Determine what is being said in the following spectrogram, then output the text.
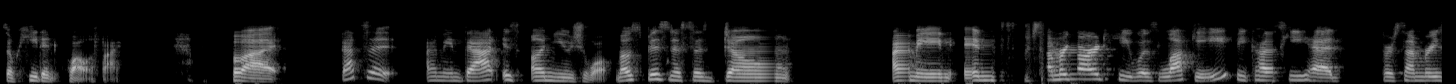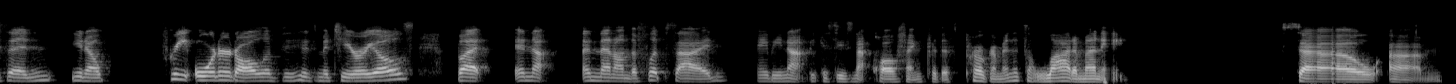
so he didn't qualify. But that's a i mean that is unusual. Most businesses don't I mean, in some regard, he was lucky because he had, for some reason, you know, pre-ordered all of his materials. But and and then on the flip side, maybe not because he's not qualifying for this program, and it's a lot of money. So, um,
